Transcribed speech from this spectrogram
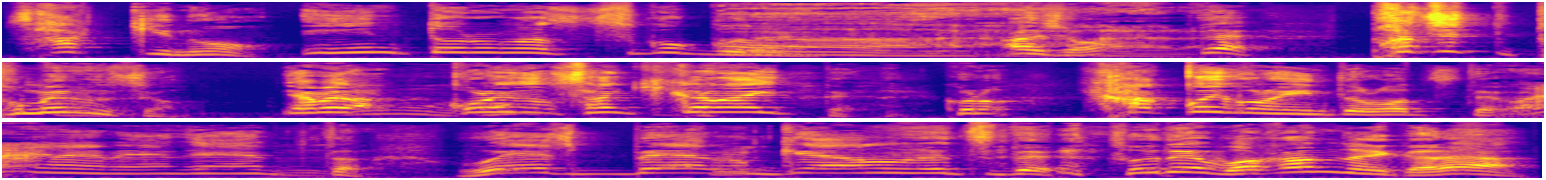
さっきのイントロがすごくねあーあるでしょ、はいはい。はいでパチッと止めるんですよ、やめだうんこれさっき聞かないって。このかっこいいこのイントロっつって「わーねーねー」って言ったら「Where's Better Girl」っつって。それで分かんないから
